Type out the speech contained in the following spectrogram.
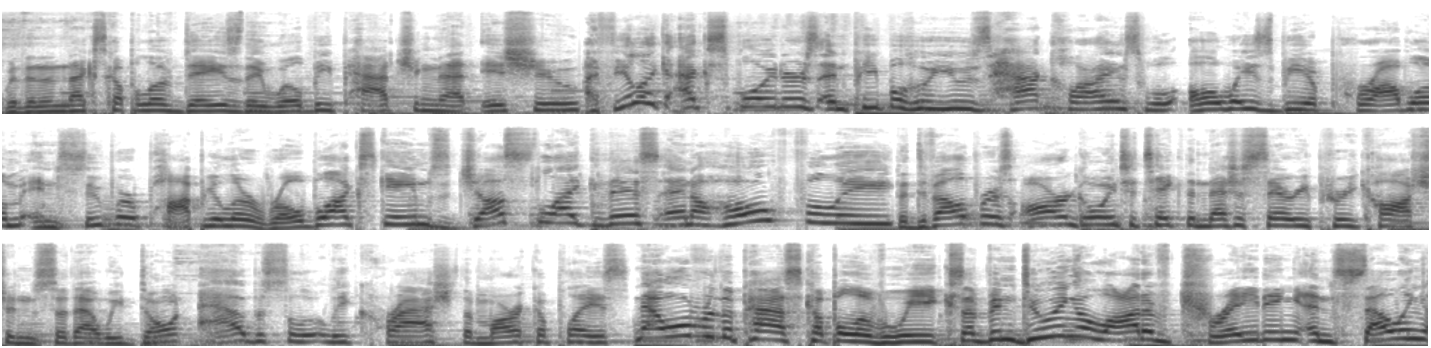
within the next couple of days, they will be patching that issue. I feel like exploiters and people who use hack clients will always be a problem in super popular Roblox games just like this, and hopefully the developers are going to take the necessary precautions so that we don't absolutely crash the marketplace. Now, over the past couple of weeks, I've been doing a lot of trading and selling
